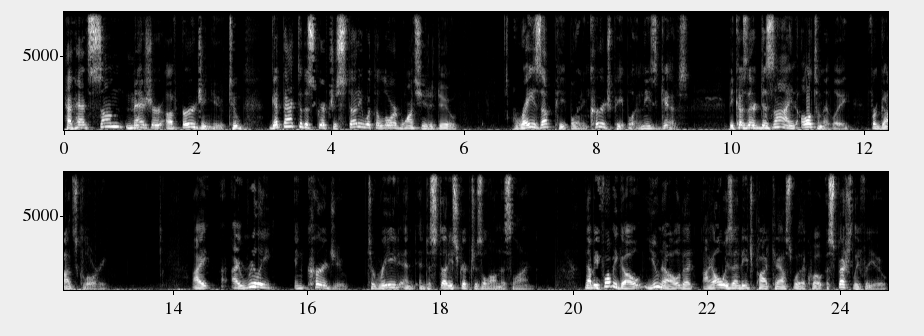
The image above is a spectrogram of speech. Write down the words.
have had some measure of urging you to Get back to the scriptures, study what the Lord wants you to do. Raise up people and encourage people in these gifts. because they're designed ultimately for God's glory. I, I really encourage you to read and, and to study scriptures along this line. Now, before we go, you know that I always end each podcast with a quote, especially for you.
